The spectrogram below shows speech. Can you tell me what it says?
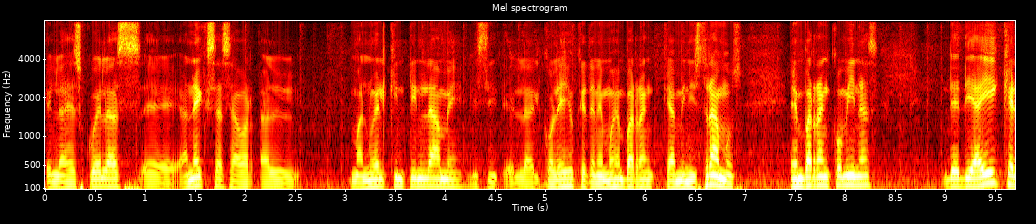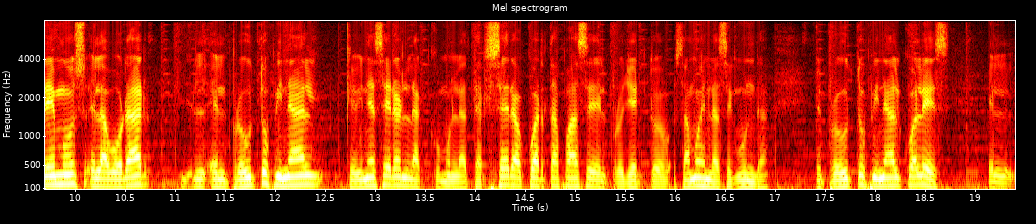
en las escuelas eh, anexas al Manuel Quintín Lame, el, colegio que tenemos en Barran, que administramos en Barrancominas. Desde ahí queremos elaborar el, producto final que viene a ser la, como la tercera o cuarta fase del proyecto, estamos en la segunda, el producto final ¿cuál es? El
